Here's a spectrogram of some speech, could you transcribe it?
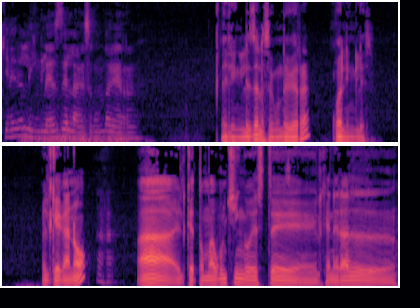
quién era el inglés de la Segunda Guerra? ¿El inglés de la Segunda Guerra? ¿Cuál inglés? ¿El que ganó? Ajá. Ah, el que tomaba un chingo este, el general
